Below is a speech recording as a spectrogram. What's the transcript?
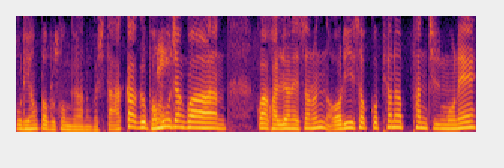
우리 헌법을 공격하는 것이다. 아까 그 법무부 네. 장관과 관련해서는 어리석고 편협한 질문에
